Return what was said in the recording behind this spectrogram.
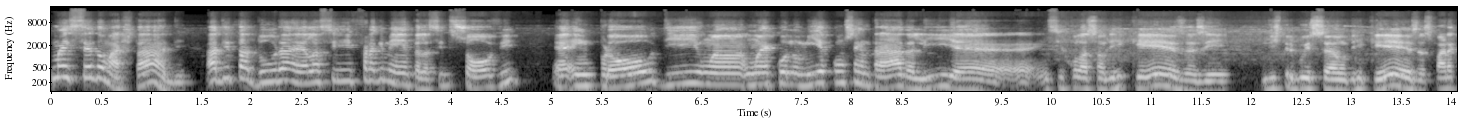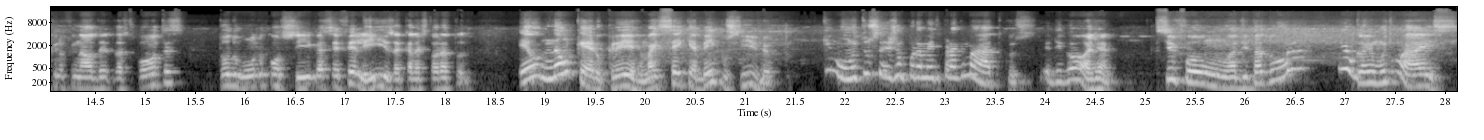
mais cedo ou mais tarde, a ditadura ela se fragmenta, ela se dissolve é, em prol de uma, uma economia concentrada ali é, em circulação de riquezas e distribuição de riquezas, para que no final das contas todo mundo consiga ser feliz, aquela história toda. Eu não quero crer, mas sei que é bem possível, que muitos sejam puramente pragmáticos. Eu digo, olha, se for uma ditadura, eu ganho muito mais,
